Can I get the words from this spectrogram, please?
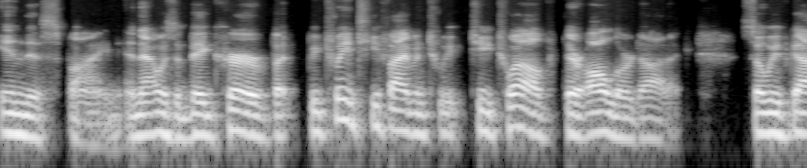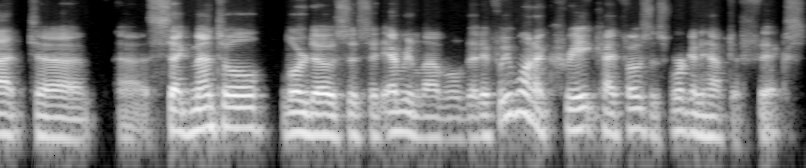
in this spine. And that was a big curve. But between T5 and T12, they're all lordotic. So we've got uh, uh, segmental lordosis at every level that if we want to create kyphosis, we're going to have to fix.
